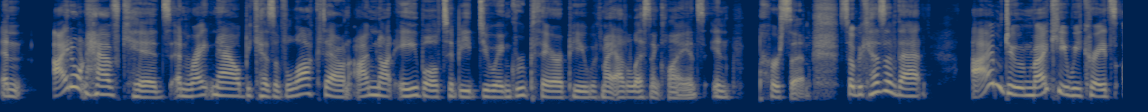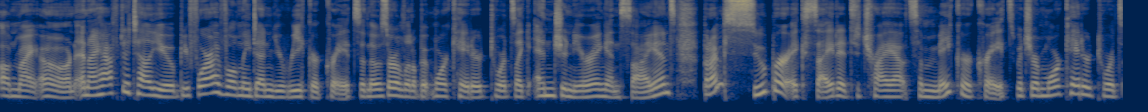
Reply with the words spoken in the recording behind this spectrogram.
And I don't have kids. And right now, because of lockdown, I'm not able to be doing group therapy with my adolescent clients in person. So, because of that, I'm doing my Kiwi crates on my own. And I have to tell you, before I've only done Eureka crates, and those are a little bit more catered towards like engineering and science, but I'm super excited to try out some Maker crates, which are more catered towards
